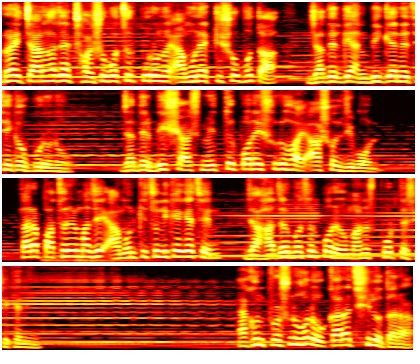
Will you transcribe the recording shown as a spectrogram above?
প্রায় চার হাজার ছয়শো বছর পুরনো এমন একটি সভ্যতা যাদের জ্ঞান বিজ্ঞানের থেকেও পুরনো, যাদের বিশ্বাস মৃত্যুর পরে শুরু হয় আসল জীবন। তারা পাথরের মাঝে এমন কিছু লিখে গেছেন যা হাজার বছর পরেও মানুষ পড়তে শেখেনি। এখন প্রশ্ন হলো, কারা ছিল তারা?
